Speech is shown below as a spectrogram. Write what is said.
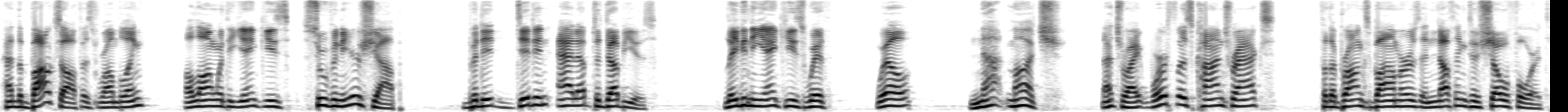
had the box office rumbling along with the Yankees' souvenir shop, but it didn't add up to W's, leaving the Yankees with, well, not much. That's right, worthless contracts for the Bronx Bombers and nothing to show for it.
